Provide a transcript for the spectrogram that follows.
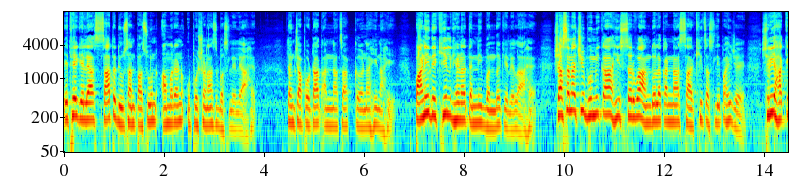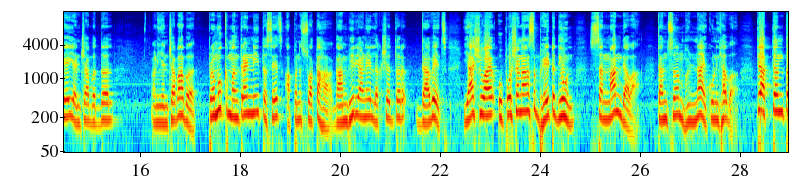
येथे गेल्या सात दिवसांपासून आमरण उपोषणास बसलेले आहेत. त्यांच्या पोटात अन्नाचा कणही नाही. पाणी देखील घेणं त्यांनी बंद केलेलं आहे. शासनाची भूमिका ही सर्व आंदोलकांना सारखीच असली पाहिजे. श्री हाके यांच्याबद्दल आणि यांच्याबाबत प्रमुख मंत्र्यांनी तसेच आपण स्वतः गांभीर्याने लक्ष तर द्यावेच. याशिवाय उपोषणास भेट देऊन सन्मान द्यावा. त्यांचं म्हणणं ऐकून घ्यावं. ते अत्यंत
